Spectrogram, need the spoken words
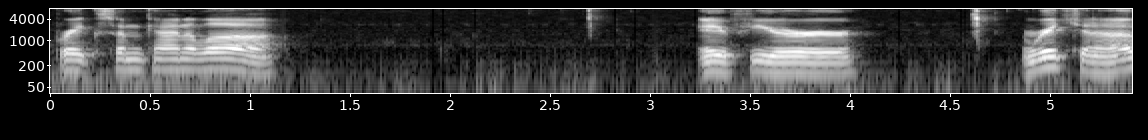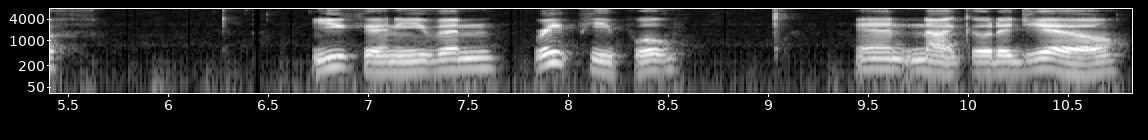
break some kind of law. If you're rich enough, you can even rape people and not go to jail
